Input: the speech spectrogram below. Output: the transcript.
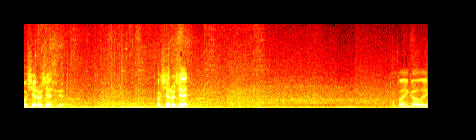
Oh shit, oh shit. Oh shit, oh shit. I'm playing goalie.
